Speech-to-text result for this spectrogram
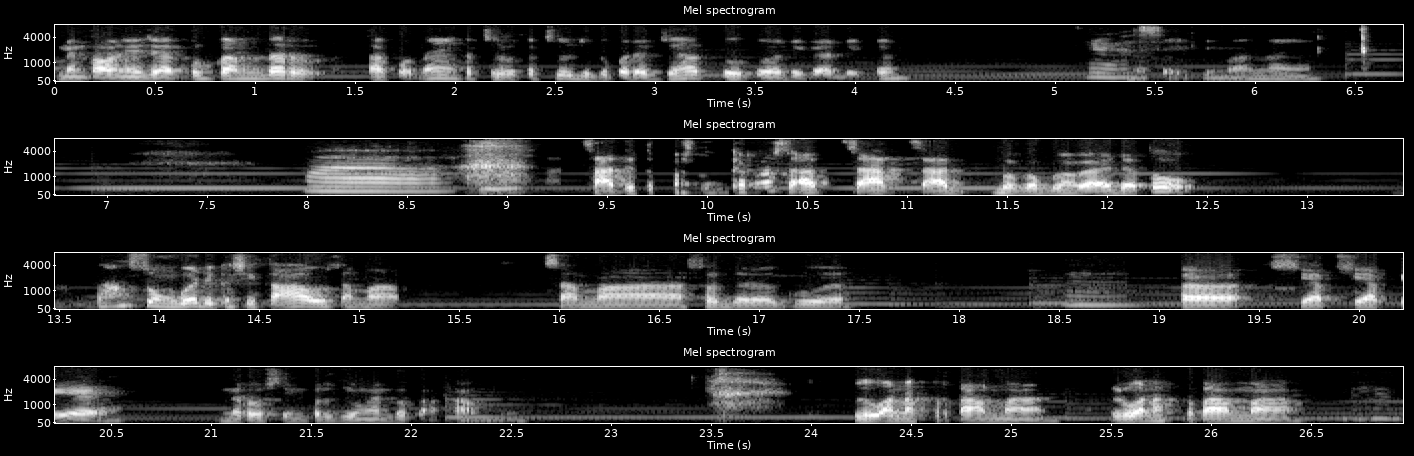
mentalnya jatuh kan ntar takutnya yang kecil-kecil juga pada jatuh tuh adik-adik kan. Ya, Yes. kayak gimana Wah. saat itu karena saat saat saat bapak gue nggak ada tuh langsung gue dikasih tahu sama sama saudara gue Hmm. "Eh, siap-siap ya nerusin perjuangan bapak kamu lu anak pertama lu anak pertama Hmm.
